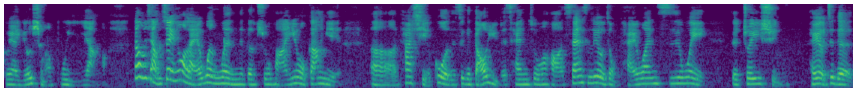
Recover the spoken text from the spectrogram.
粿啊有什么不一样啊？那我想最后来问问那个淑华，因为我刚刚也呃他写过的这个岛屿的餐桌哈，三十六种台湾滋味的追寻，还有这个。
